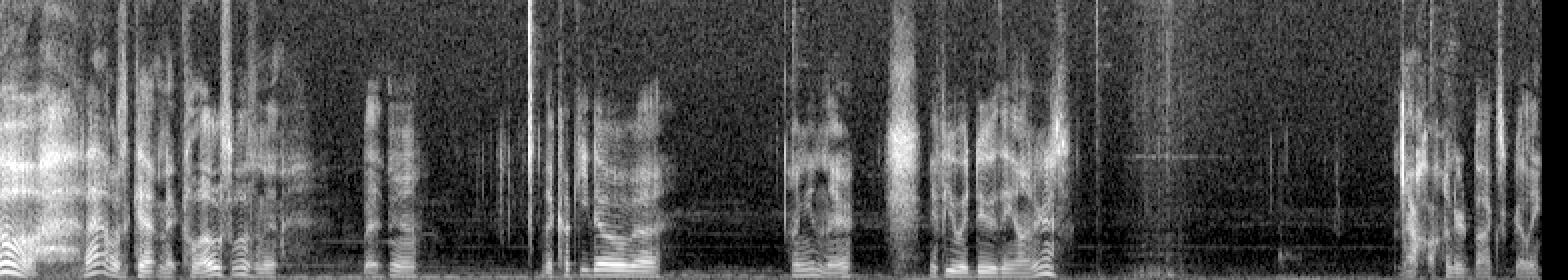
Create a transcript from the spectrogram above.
Oh, that was getting it close, wasn't it? But, yeah. The cookie dough uh, hung in there. If you would do the honors. Oh, a hundred bucks, really?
